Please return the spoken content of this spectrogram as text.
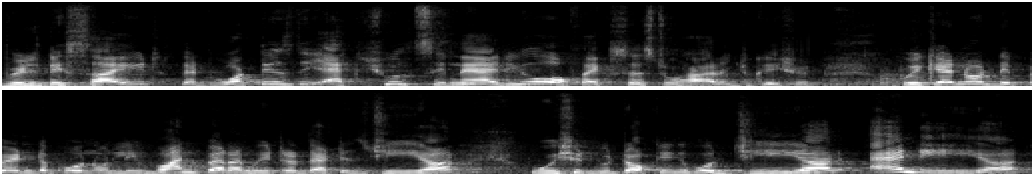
will decide that what is the actual scenario of access to higher education. We cannot depend upon only one parameter that is GER. We should be talking about GER and EER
